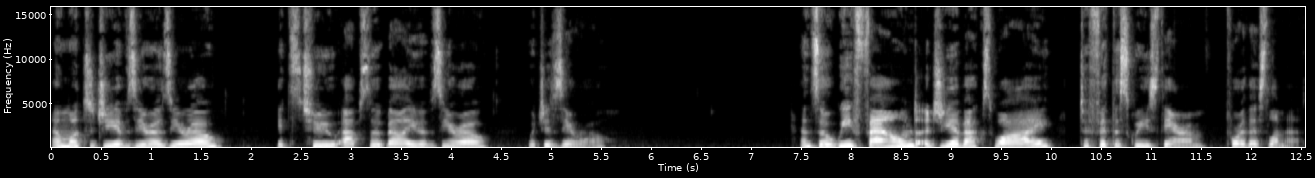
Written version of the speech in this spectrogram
And what's g of 0, 0? It's 2 absolute value of 0, which is 0. And so we found a g of xy to fit the squeeze theorem for this limit.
